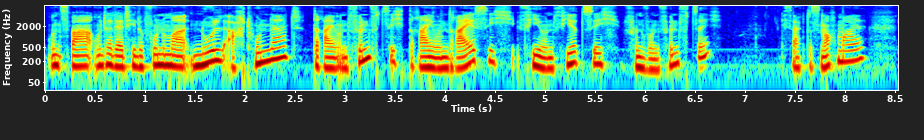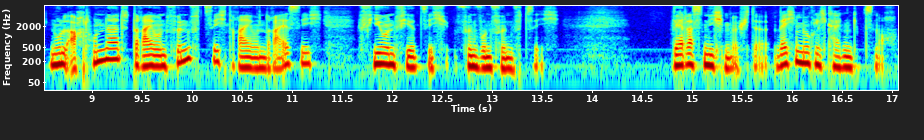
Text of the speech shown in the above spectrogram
Und zwar unter der Telefonnummer 0800 53 33 44 55. Ich sage das nochmal. 0800 53 33 44 55. Wer das nicht möchte, welche Möglichkeiten gibt es noch?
